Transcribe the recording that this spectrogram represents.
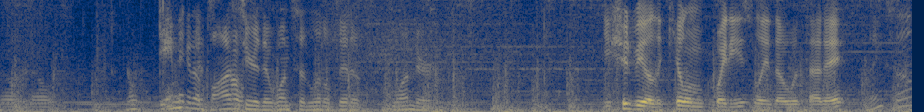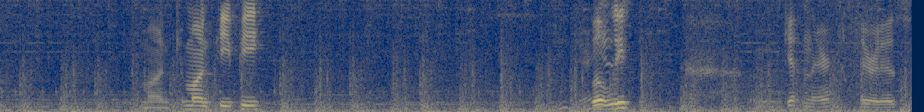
no, no. No, damn I it. got a boss here that wants a little bit of blunder. You should be able to kill him quite easily, though, with that, eh? I think so. Come on, come on, PP. Well, at least I'm getting there. There it is.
